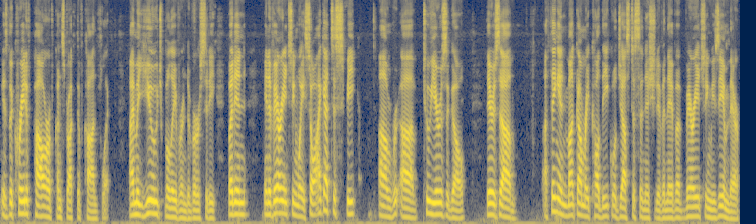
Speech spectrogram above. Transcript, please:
is the creative power of constructive conflict. I'm a huge believer in diversity, but in in a very interesting way. So I got to speak uh, uh, two years ago. There's um, a thing in Montgomery called the Equal Justice Initiative, and they have a very interesting museum there.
